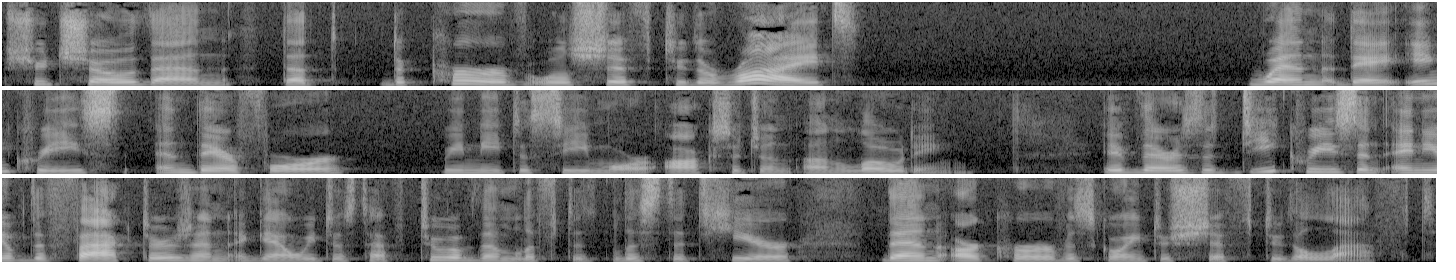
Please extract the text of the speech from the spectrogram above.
should show then that the curve will shift to the right when they increase and therefore we need to see more oxygen unloading. If there is a decrease in any of the factors, and again we just have two of them listed, listed here, then our curve is going to shift to the left.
